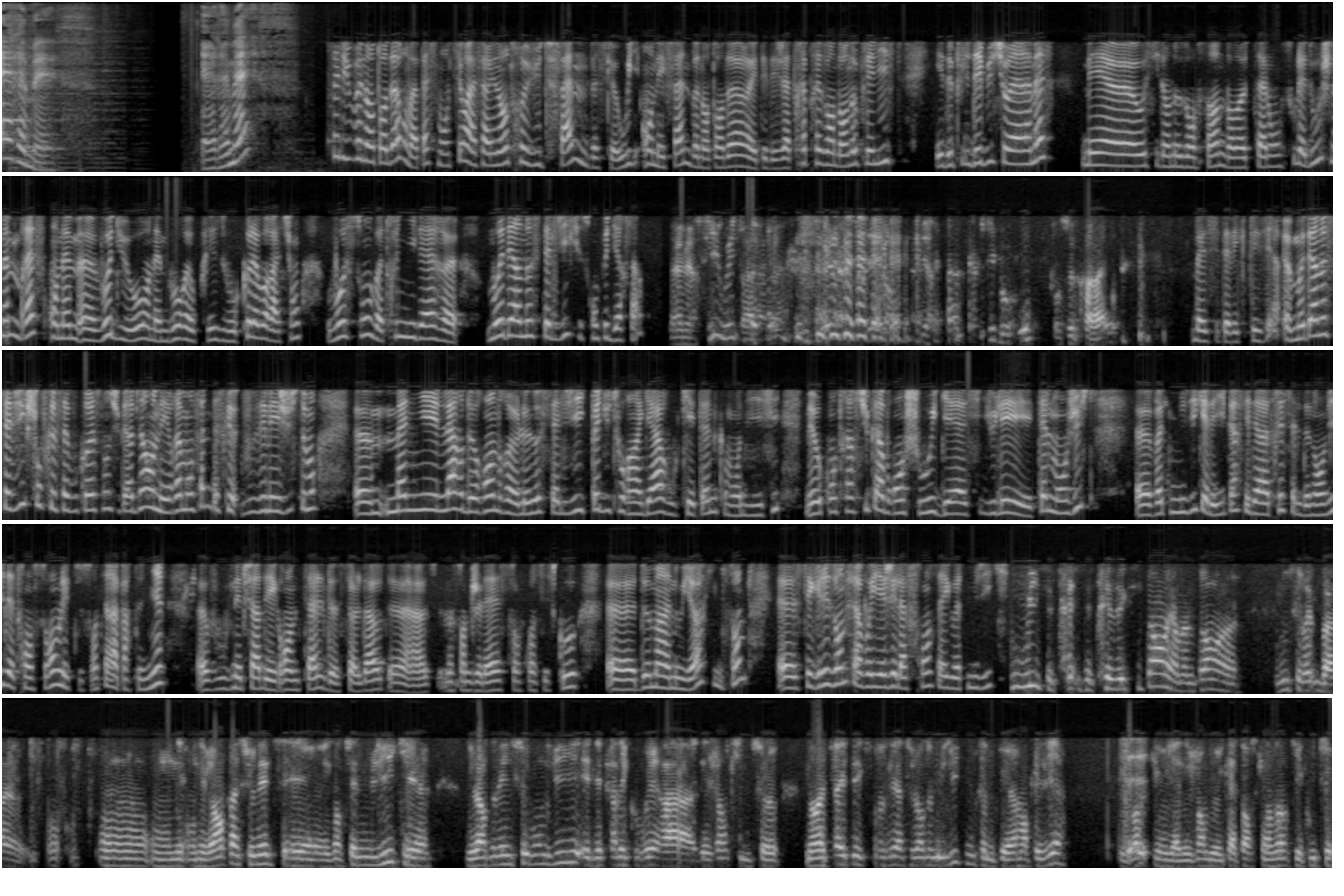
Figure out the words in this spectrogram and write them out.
RMF. RMF Salut Bon Entendeur, on va pas se mentir, on va faire une entrevue de fans, parce que oui, on est fans, Bon Entendeur était déjà très présent dans nos playlists et depuis le début sur RMF, mais euh, aussi dans nos enceintes, dans notre salon, sous la douche, même bref, on aime euh, vos duos, on aime vos reprises, vos collaborations, vos sons, votre univers euh, moderne nostalgique, est-ce qu'on peut dire ça? Ben, merci, oui, merci beaucoup pour ce travail. Ben, c'est avec plaisir. Euh, moderne nostalgique, je trouve que ça vous correspond super bien. On est vraiment fan parce que vous aimez justement euh, manier l'art de rendre le nostalgique, pas du tout ringard ou quétaine comme on dit ici, mais au contraire super branchouille, gai, acidulé et tellement juste. Euh, votre musique, elle est hyper fédératrice, elle donne envie d'être ensemble et de se sentir appartenir. Euh, vous venez de faire des grandes salles de sold out à Los Angeles, San Francisco, demain à New York, il me semble. C'est grisant de faire voyager la France avec votre musique. Oui, c'est très, excitant et en même temps, nous, c'est vrai que bah, on, est, on est vraiment passionné de ces euh, anciennes musiques et euh, de leur donner une seconde vie et de les faire découvrir à des gens qui ne se, n'auraient pas été exposés à ce genre de musique. Nous, ça nous fait vraiment plaisir. De voir qu'il y a des gens de 14-15 ans qui écoutent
